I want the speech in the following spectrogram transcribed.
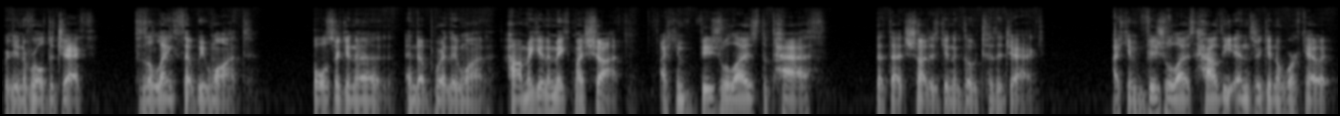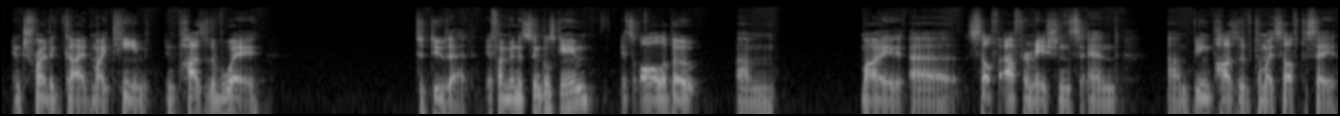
We're going to roll the jack to the length that we want. Holes are going to end up where they want. How am I going to make my shot? I can visualize the path that that shot is going to go to the jack. I can visualize how the ends are going to work out and try to guide my team in positive way to do that. If I'm in a singles game, it's all about um, my uh, self affirmations and um, being positive to myself to say,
